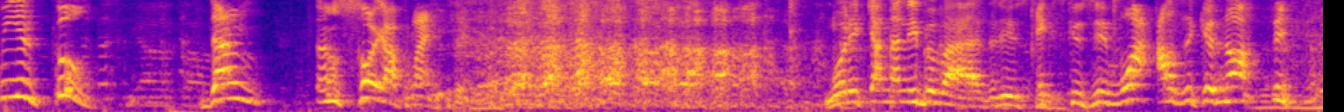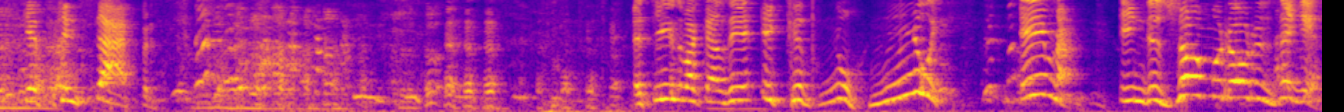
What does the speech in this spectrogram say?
meer koelt dan een sojaplantje. Maar ik kan dat niet bewijzen, dus excusez-moi als ik ernaast zit. Ik heb geen cijfers. Het enige wat ik kan zeggen, ik heb nog nooit iemand in de zomer horen zeggen.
